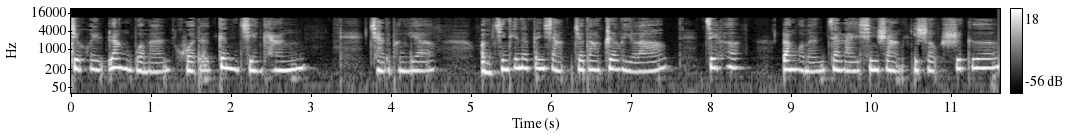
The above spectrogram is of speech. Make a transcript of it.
就会让我们活得更健康。亲爱的朋友，我们今天的分享就到这里了。最后，让我们再来欣赏一首诗歌。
